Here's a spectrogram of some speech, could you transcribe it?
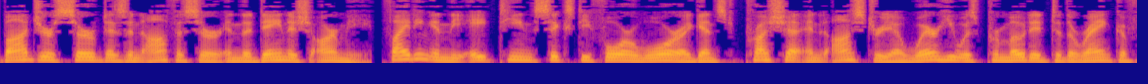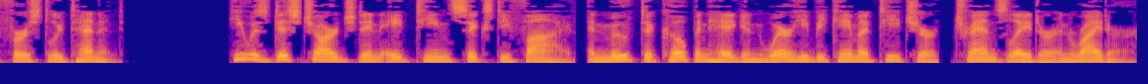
Bajer served as an officer in the Danish army, fighting in the 1864 war against Prussia and Austria where he was promoted to the rank of first lieutenant. He was discharged in 1865, and moved to Copenhagen where he became a teacher, translator and writer.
